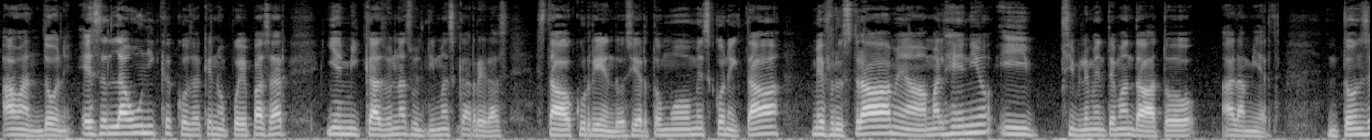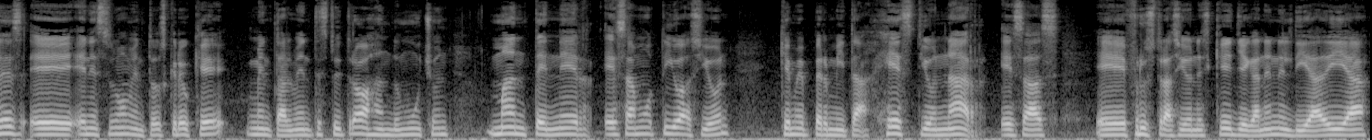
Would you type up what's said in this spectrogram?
abandone. Esa es la única cosa que no puede pasar y en mi caso en las últimas carreras estaba ocurriendo. De cierto modo me desconectaba, me frustraba, me daba mal genio y simplemente mandaba todo a la mierda. Entonces eh, en estos momentos creo que mentalmente estoy trabajando mucho en mantener esa motivación que me permita gestionar esas eh, frustraciones que llegan en el día a día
